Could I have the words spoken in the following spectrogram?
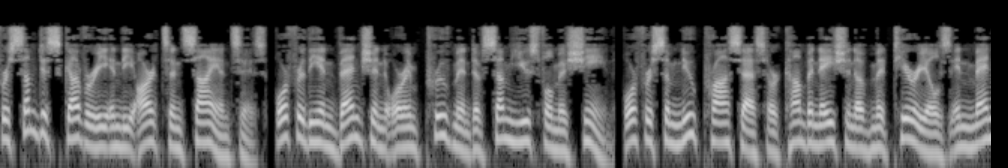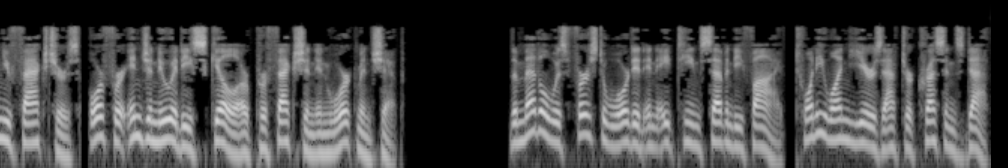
for some discovery in the arts and sciences, or for the invention or improvement of some useful machine, or for some new process or combination of materials in manufactures, or for ingenuity skill or perfection in workmanship." The medal was first awarded in 1875, 21 years after Cresson's death.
